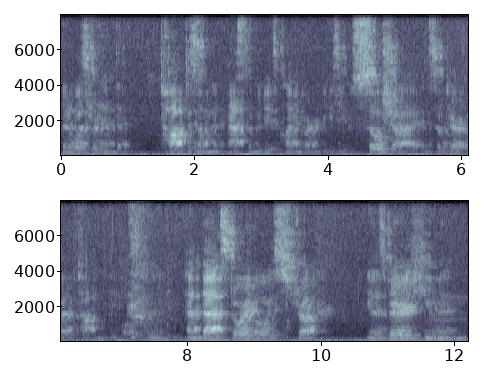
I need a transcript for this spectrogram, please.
than it was for him to talk to someone and ask them to be his climbing partner because he was so shy and so terrified of talking to people. And that story always struck, you know, this very human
